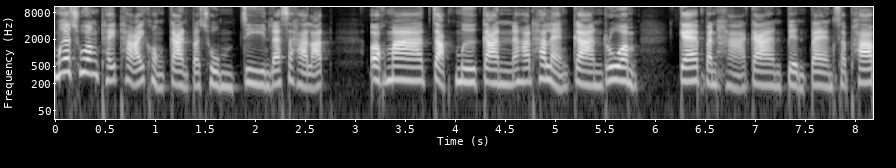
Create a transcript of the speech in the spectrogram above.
เมื่อช่วงท้ายๆ ของการประชุมจีนและสหรัฐ ออกมาจับมือกันนะคะแถลงการร่วมแก้ปัญหาการเปลี่ยนแปลงสภาพ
